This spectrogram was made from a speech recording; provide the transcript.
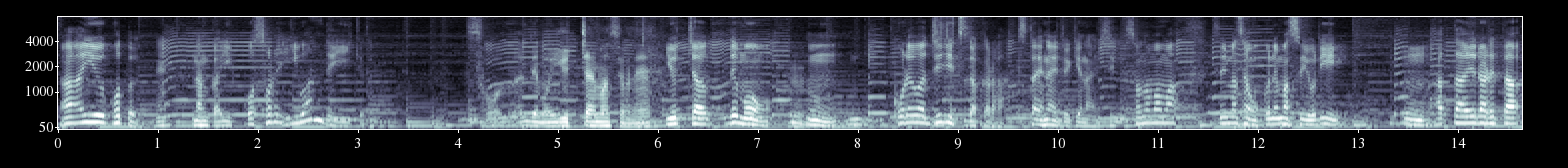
ああいうことよね。なんか一個それ言わんでいいけど。そうだでも言っちゃいますよね。言っちゃう。でもううん。ん、これは事実だから伝えないといけないしそのまま「すいません遅れます」より、うん、与えられた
